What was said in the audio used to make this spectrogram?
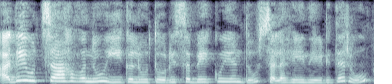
ಅದೇ ಉತ್ಸಾಹವನ್ನು ಈಗಲೂ ತೋರಿಸಬೇಕು ಎಂದು ಸಲಹೆ ನೀಡಿದರು.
